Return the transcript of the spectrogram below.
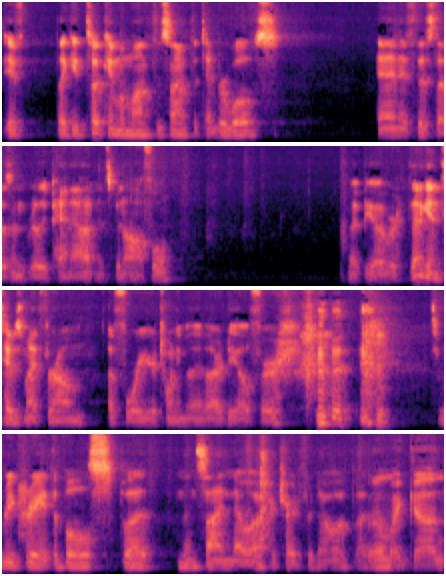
if like it took him a month to sign with the Timberwolves, and if this doesn't really pan out and it's been awful, it might be over. Then again, Thibs might throw him a four-year, twenty million dollar deal for to recreate the Bulls, but and then sign Noah or trade for Noah. But Oh my god!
